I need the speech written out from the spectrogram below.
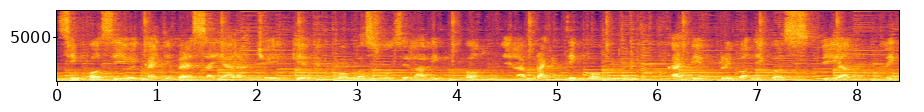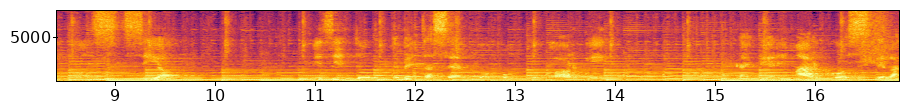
e kaj diversaj aranĝoj, kie vi povas uzi la lingvon en la praktiko kaj vi plibonigos vian lingvoscion. Vizitu eventaservo.org kaj vi rimarkos ke la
